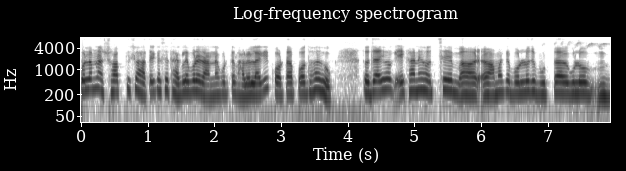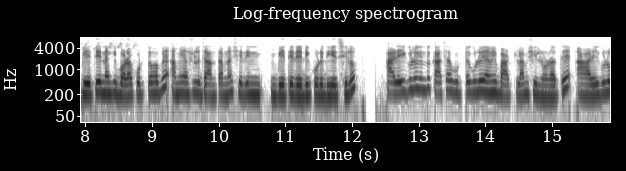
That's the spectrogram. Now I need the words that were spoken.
বললাম, না সব কিছু হাতের কাছে থাকলে পরে রান্না করতে ভালো লাগে, কটা পদ হয় হোক। তো যাই হোক, এখানে হচ্ছে আমাকে বলল যে ভুট্টাগুলো বেটে নাকি বড়া করতে হবে। আমি আসলে জানতাম না, সেদিন বেটে রেডি করে দিয়েছিল। আর এইগুলো কিন্তু কাঁচা ভুট্টাগুলোই আমি বাটলাম শিলনোড়াতে। আর এগুলো,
